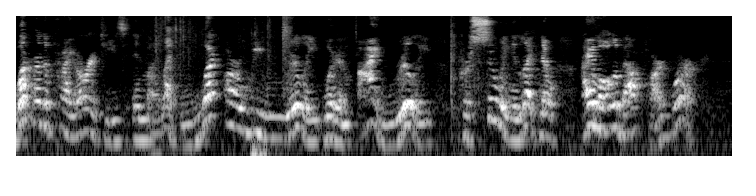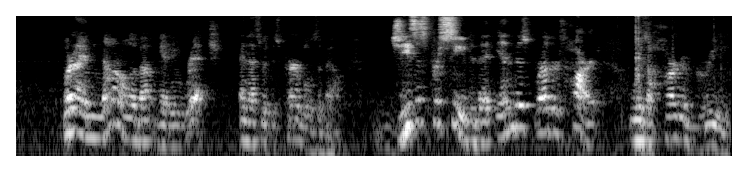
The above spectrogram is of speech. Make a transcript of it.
What are the priorities in my life? What are we really, what am I really pursuing in life? Now, I am all about hard work, but I am not all about getting rich. And that's what this parable is about. Jesus perceived that in this brother's heart was a heart of greed.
